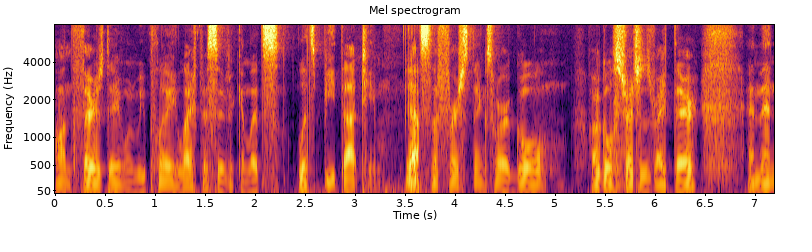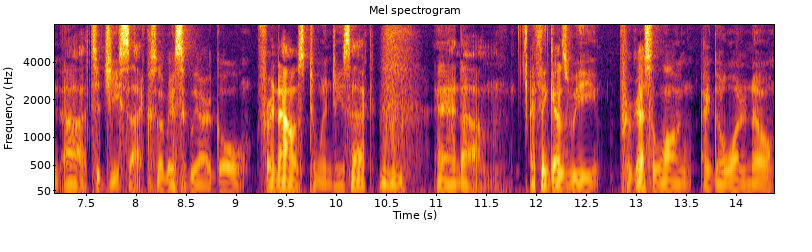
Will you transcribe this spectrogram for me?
on Thursday when we play Life Pacific, and let's let's beat that team. Yeah. That's the first thing. So our goal our goal stretches right there, and then uh, to GSAC. So basically our goal for now is to win GSAC, Mm-hmm. and um, I think as we progress along and go one and zero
